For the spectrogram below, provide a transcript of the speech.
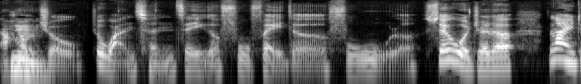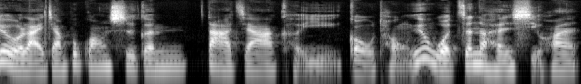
然后就、嗯、就完成这个付费的服务了，所以我觉得 Line 对我来讲不光是跟大家可以沟通，因为我真的很喜欢，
